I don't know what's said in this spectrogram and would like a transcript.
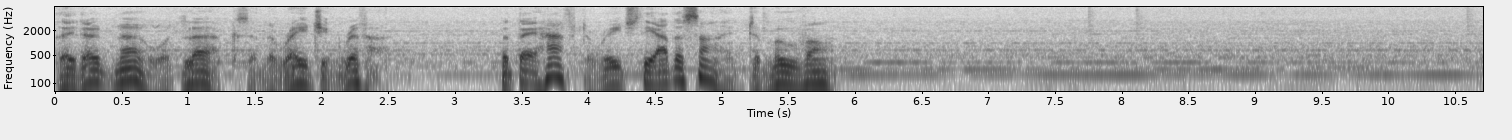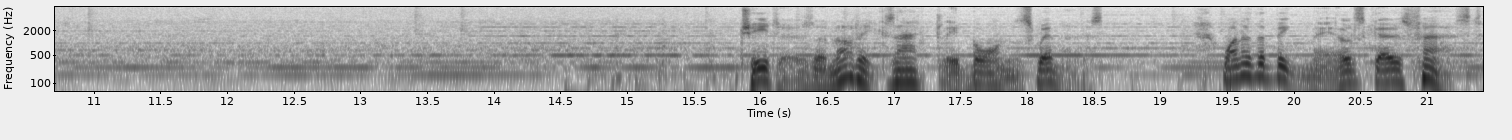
They don't know what lurks in the raging river but they have to reach the other side to move on. Cheetahs are not exactly born swimmers. One of the big males goes first.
